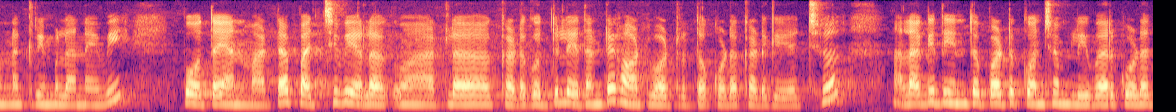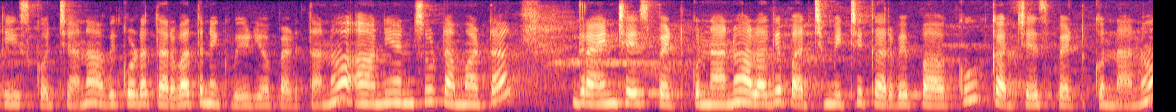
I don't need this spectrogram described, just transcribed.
ఉన్న క్రిములు అనేవి పోతాయి అన్నమాట పచ్చివి అలా అట్లా కడగొద్దు లేదంటే హాట్ వాటర్తో కూడా కడిగేయచ్చు. అలాగే దీంతోపాటు కొంచెం లివర్ కూడా తీసుకొచ్చాను. అవి కూడా తర్వాత నీకు వీడియో పెడతాను. ఆనియన్స్ టమాటా గ్రైండ్ చేసి పెట్టుకున్నాను. అలాగే పచ్చిమిర్చి కరివేపాకు కట్ చేసి పెట్టుకున్నాను.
